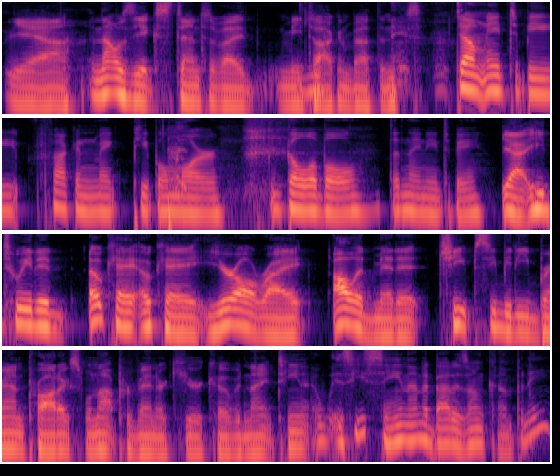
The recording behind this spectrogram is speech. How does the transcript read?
Yeah, and that was the extent of I me talking about the news. Don't need to be fucking make people more gullible than they need to be. Yeah, he tweeted, "Okay, okay, you're all right. I'll admit it. Cheap CBD brand products will not prevent or cure COVID-19." Is he saying that about his own company?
